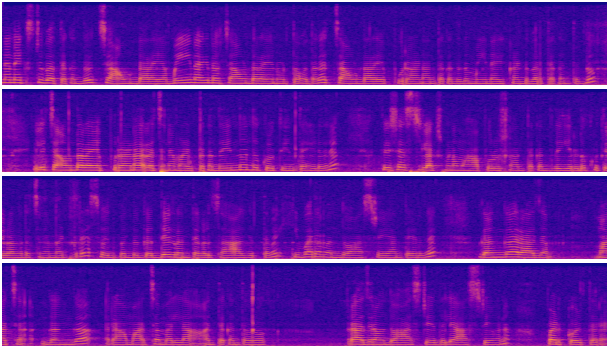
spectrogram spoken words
ನಾನು ನೆಕ್ಸ್ಟ್ ಬರ್ತಕ್ಕಂಥದ್ದು ಚಾವುಂಡರಾಯ. ಮೇಯ್ನಾಗಿ ನಾವು ಚಾವುಂಡರಾಯ ನೋಡ್ತಾ ಹೋದಾಗ ಚಾವುಂಡಾರಾಯ ಪುರಾಣ ಅಂತಕ್ಕಂಥದ್ದು ಮೇಯ್ನಾಗಿ ಕಂಡು ಬರ್ತಕ್ಕಂಥದ್ದು. ಇಲ್ಲಿ ಚಾವುಂಡಾರಾಯ ಪುರಾಣ ರಚನೆ ಮಾಡಿರ್ತಕ್ಕಂಥ ಇನ್ನೊಂದು ಕೃತಿ ಅಂತ ಹೇಳಿದರೆ ತ್ರಿಶಸ್ತಿ ಲಕ್ಷ್ಮಣ ಮಹಾಪುರುಷ ಅಂತಕ್ಕಂಥದ್ದು ಎರಡು ಕೃತಿಗಳನ್ನು ರಚನೆ ಮಾಡ್ತಾರೆ. ಸೊ ಇದು ಬಂದು ಗದ್ಯ ಗ್ರಂಥಗಳು ಸಹ ಆಗಿರ್ತವೆ. ಇವರ ಒಂದು ಆಶ್ರಯ ಅಂತ ಹೇಳಿದ್ರೆ ಗಂಗಾ ರಾಜ ಮಾಚ, ಗಂಗಾ ರಾಮಾಚ ಮಲ್ಲ ಅಂತಕ್ಕಂಥವ್ರು ರಾಜರ ಒಂದು ಆಶ್ರಯದಲ್ಲಿ ಆಶ್ರಯವನ್ನು ಪಡ್ಕೊಳ್ತಾರೆ.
